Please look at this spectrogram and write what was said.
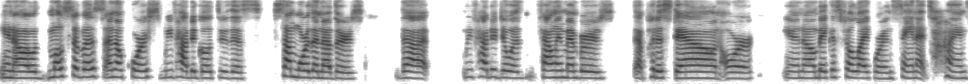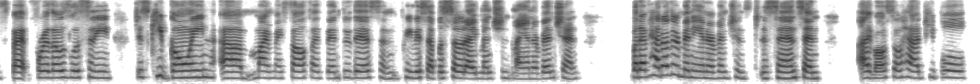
you know, most of us, and of course we've had to go through this, some more than others, that we've had to deal with family members that put us down or, you know, make us feel like we're insane at times. But for those listening, just keep going. Um, my myself, I've been through this. And previous episode, I mentioned my intervention, but I've had other many interventions since, and I've also had people.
